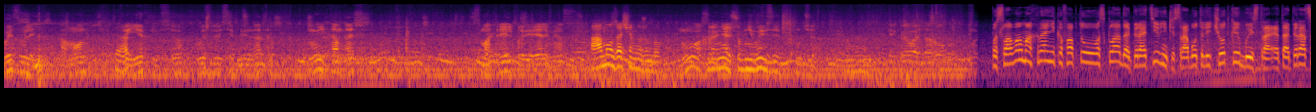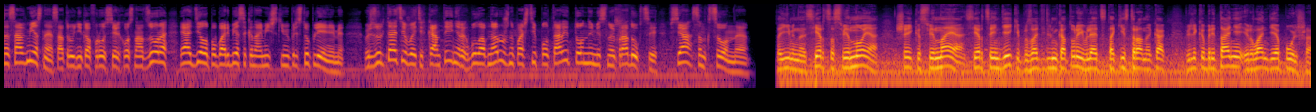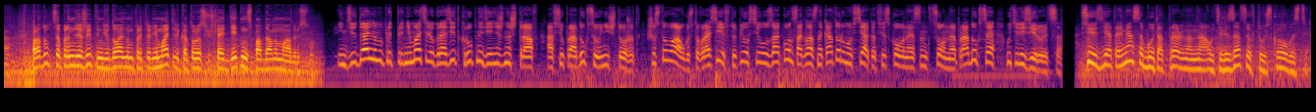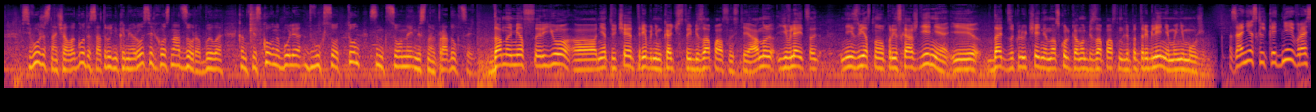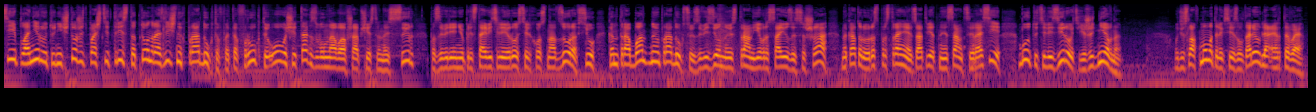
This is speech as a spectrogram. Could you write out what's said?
вызвали ОМОН, Так. приехали, все, вышлили всех арендаторов. Ну и там дальше смотрели, проверяли мясо. А ОМОН зачем нужен был? Ну, охраняли, чтобы не вывезли ничего. Перекрывать дорогу. По словам охранников оптового склада, оперативники сработали четко и быстро. Это операция совместная сотрудников Россельхознадзора и отдела по борьбе с экономическими преступлениями. В результате в этих контейнерах было обнаружено почти полторы тонны мясной продукции, вся санкционная. Это именно сердце свиное, шейка свиная, сердце индейки, производителями которой являются такие страны, как Великобритания, Ирландия, Польша. Продукция принадлежит индивидуальному предпринимателю, который осуществляет деятельность по данному адресу. Индивидуальному предпринимателю грозит крупный денежный штраф, а всю продукцию уничтожат. 6 августа в России вступил в силу закон, согласно которому вся конфискованная санкционная продукция утилизируется. Все изъятое мясо будет отправлено на утилизацию в Тульской области. Всего же с начала года сотрудниками Россельхознадзора было конфисковано более 200 тонн санкционной мясной продукции. Данное мясо-сырье э, не отвечает требованиям качества и безопасности. Оно является неизвестного происхождения и дать заключение, насколько оно безопасно для потребления, мы не можем. За несколько дней в России планируют уничтожить почти 300 тонн различных продуктов. Это фрукты, овощи, так взволновавший общественность сыр. По заверению представителей Россельхознадзора, всю контрабандную продукцию, завезенную из стран Евросоюза и США, на которую распространяются ответные санкции России, будут утилизировать ежедневно. Владислав Момот, Алексей Золотарев для РТВ.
